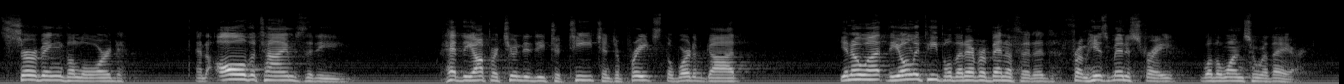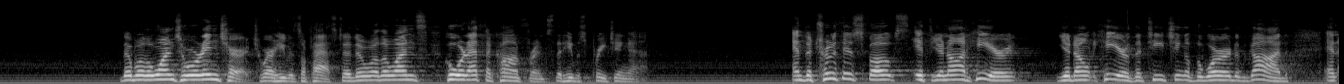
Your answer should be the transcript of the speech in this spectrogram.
serving the Lord, and all the times that he had the opportunity to teach and to preach the Word of God, you know what? The only people that ever benefited from his ministry were the ones who were there. There were the ones who were in church where he was a pastor. There were the ones who were at the conference that he was preaching at. And the truth is, folks, if you're not here, you don't hear the teaching of the Word of God. And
